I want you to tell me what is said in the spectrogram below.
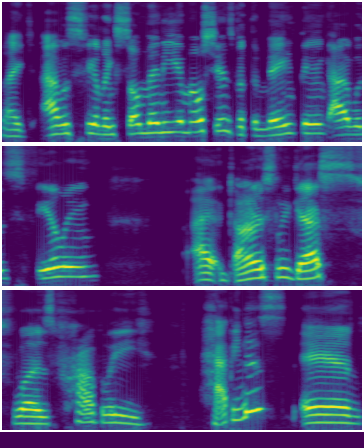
Like I was feeling so many emotions, but the main thing I was feeling I honestly guess was probably happiness and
